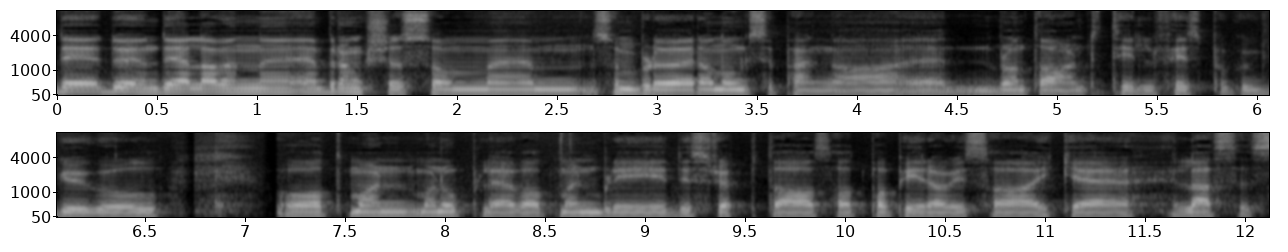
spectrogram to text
det, du er jo en del av en, en eh, bransje som, eh, som, blør annonsepenger, eh, bl.a. til Facebook og Google, og at man, man, opplever at man blir disrupta, altså at papiraviser ikke leses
